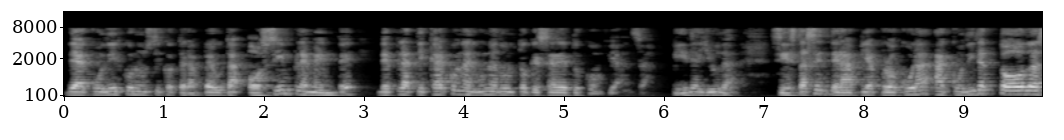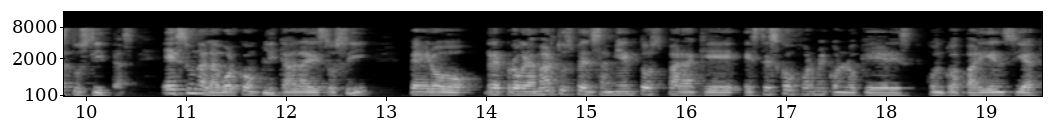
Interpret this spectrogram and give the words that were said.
de acudir con un psicoterapeuta o simplemente de platicar con algún adulto que sea de tu confianza. Pide ayuda. Si estás en terapia, procura acudir a todas tus citas. Es una labor complicada, eso sí, pero reprogramar tus pensamientos para que estés conforme con lo que eres, con tu apariencia,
